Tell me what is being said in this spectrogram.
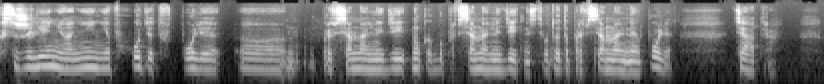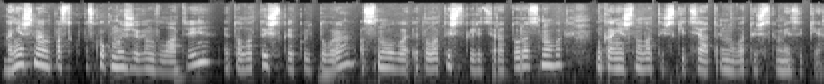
к сожалению, они не входят в поле э, профессиональной, де... ну, как бы профессиональной деятельности, вот это профессиональное поле театра. Конечно, поскольку мы живем в Латвии, это латышская культура основа, это латышская литература основа, и, конечно, латышский театр на латышском языке.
